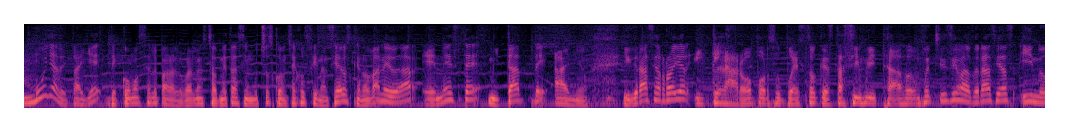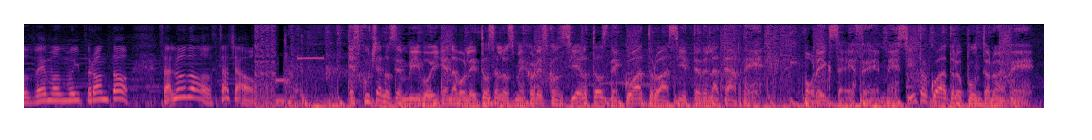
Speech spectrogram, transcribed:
muy a detalle de cómo hacerle para lograr nuestras metas y muchos consejos financieros que nos van a ayudar en este mitad de año. Y gracias, Roger, y claro, por supuesto que estás invitado. Muchísimas Muchísimas gracias y nos vemos muy pronto. Saludos, chao, chao. Escúchanos en vivo y gana boletos a los mejores conciertos de 4 a 7 de la tarde por Exa FM 104.9.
